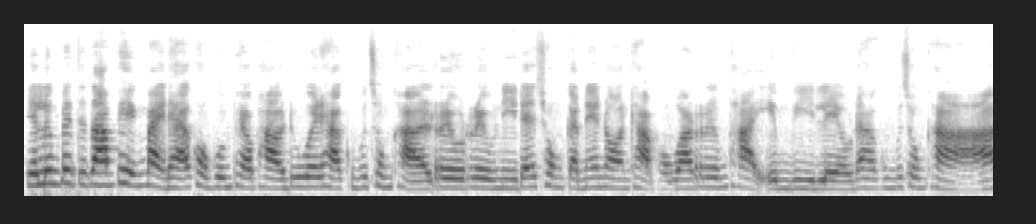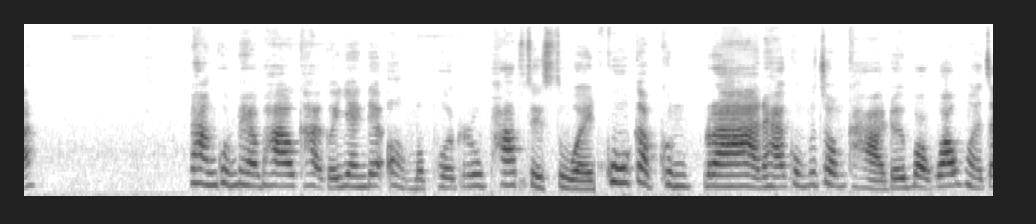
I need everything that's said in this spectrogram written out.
อย่าลืมไปติดตามเพลงใหม่นะคะของคุณแพรวพาวด้วยนะคะคุณผู้ชมค่ะเร็วๆนี้ได้ชมกันแน่นอนค่ะ เพราะว่าเริ่มถ่าย MV แล้วนะคะคุณผู้ชมค่ะ ทางคุณแพรวพาวค่ะก็ยังได้ออกมาโพสต์รูปภาพสวยๆ คู่กับคุณปลานะคะ คุณผู้ชมค่ะ โดยบอกว่าหัวใจ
